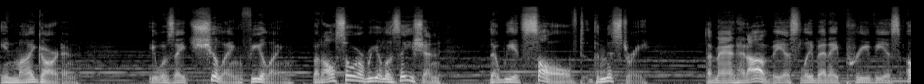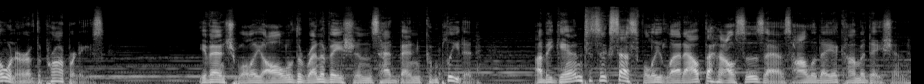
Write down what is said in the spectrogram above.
in my garden. It was a chilling feeling, but also a realization that we had solved the mystery. The man had obviously been a previous owner of the properties. Eventually, all of the renovations had been completed. I began to successfully let out the houses as holiday accommodation.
